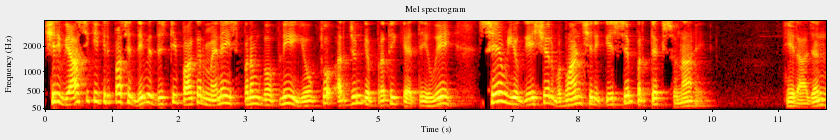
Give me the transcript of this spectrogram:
श्री व्यास की कृपा से दिव्य दृष्टि पाकर मैंने इस परम गोपनीय योग को अर्जुन के प्रति कहते हुए स्वयं योगेश्वर भगवान श्री कृष्ण से प्रत्यक्ष सुना है। हे राजन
